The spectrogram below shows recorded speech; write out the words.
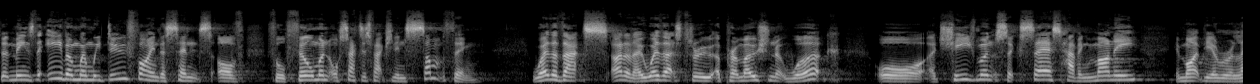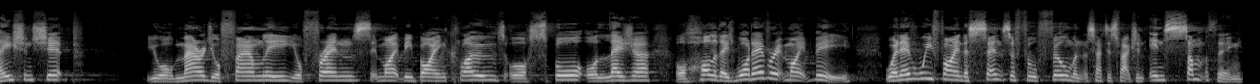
that means that even when we do find a sense of fulfillment or satisfaction in something, whether that's, I don't know, whether that's through a promotion at work or achievement, success, having money, it might be a relationship, your marriage, your family, your friends. It might be buying clothes or sport or leisure or holidays, whatever it might be. Whenever we find a sense of fulfillment and satisfaction in something,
